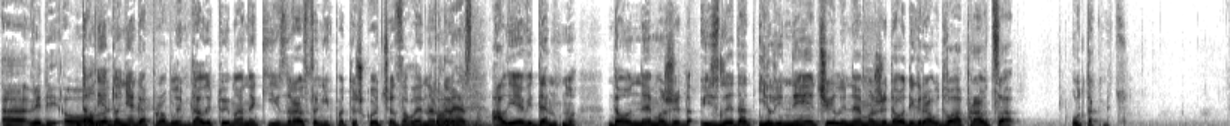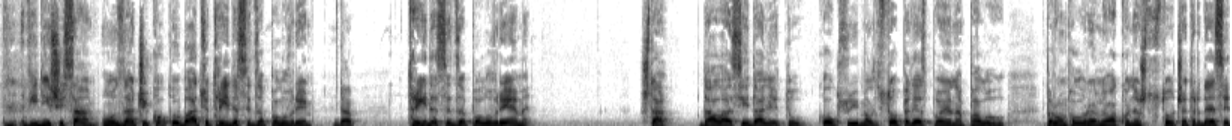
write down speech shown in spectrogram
A, vidi, ovo... Da li je do njega problem? Da li tu ima neki zdravstvenih poteškoća za Lenarda? To ne znam. Ali je evidentno da on ne može da izgleda ili neće ili ne može da odigra u dva pravca utakmicu. Vidiš i sam. On znači koliko je ubacio? 30 za polovrijeme. Da. 30 za polovrijeme. Šta? Dala si i dalje tu. Koliko su imali? 150 pojena palo u prvom polovremenu, ovako nešto 140.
